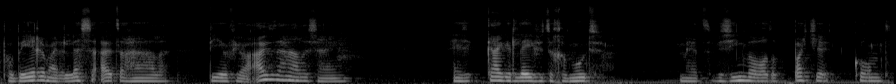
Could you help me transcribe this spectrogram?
Probeer er maar de lessen uit te halen die er voor jou uit te halen zijn. En kijk het leven tegemoet met, we zien wel wat op het padje komt.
